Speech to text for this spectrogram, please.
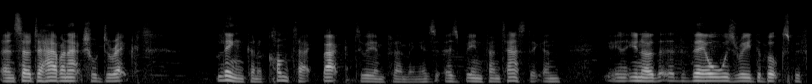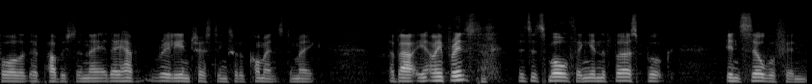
And so to have an actual direct link and a contact back to Ian Fleming has, has been fantastic. And you know, they always read the books before that they're published, and they, they have really interesting sort of comments to make about. You know, I mean, for instance, there's a small thing in the first book, in Silverfin.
